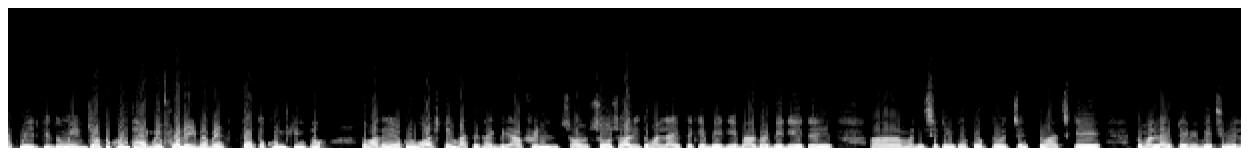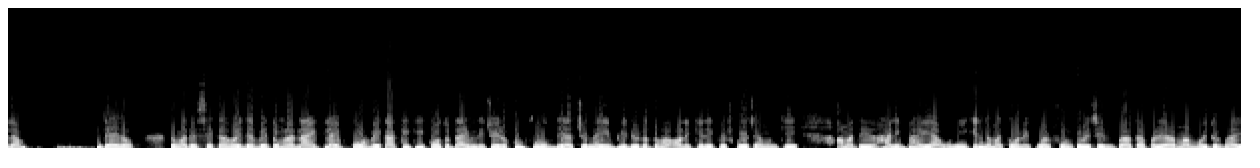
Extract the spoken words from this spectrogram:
এক মিনিট কি দু মিনিট যতক্ষণ থাকবে ফোন এইভাবে, ততক্ষণ কিন্তু তোমাদের এরকম ওয়াশ টাইম বাড়তে থাকবে। আফরিন সো সরি তোমার লাইফ থেকে বেরিয়ে বারবার বেরিয়ে মানে সেটিংটা করতে হচ্ছে। তো আজকে তোমার লাইফটা আমি বেছে নিলাম। যাই হোক, তোমাদের শেখা হয়ে যাবে। তোমরা নাইট লাইভ করবে, কাকে কি কত টাইম দিচ্ছ, এরকম প্রুফ দেওয়ার জন্য এই ভিডিওটা তোমরা অনেকে রিকোয়েস্ট করেছ, এমনকি আমাদের হানিফ ভাইয়া উনি কিন্তু আমাকে অনেকবার ফোন করেছেন, বা তারপরে আমার মইদুল ভাই,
